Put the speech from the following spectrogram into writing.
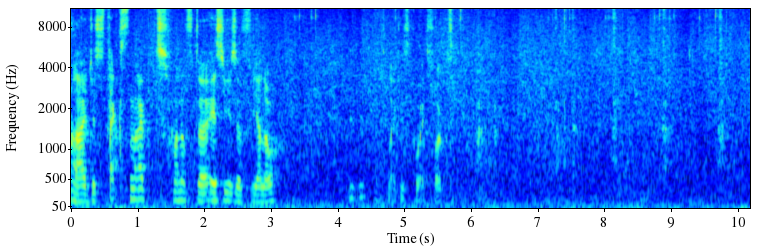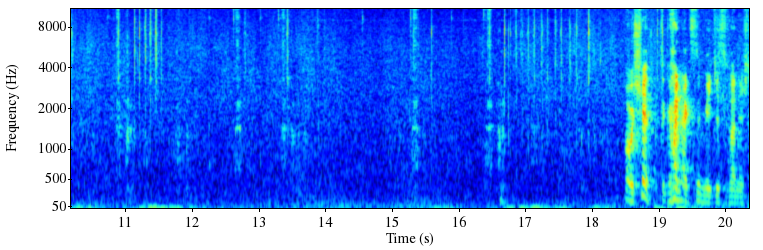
I just stack sniped one of the issues of yellow. Mhm. Looks like he's quite fucked. Oh shit, the guy next to me just vanished.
